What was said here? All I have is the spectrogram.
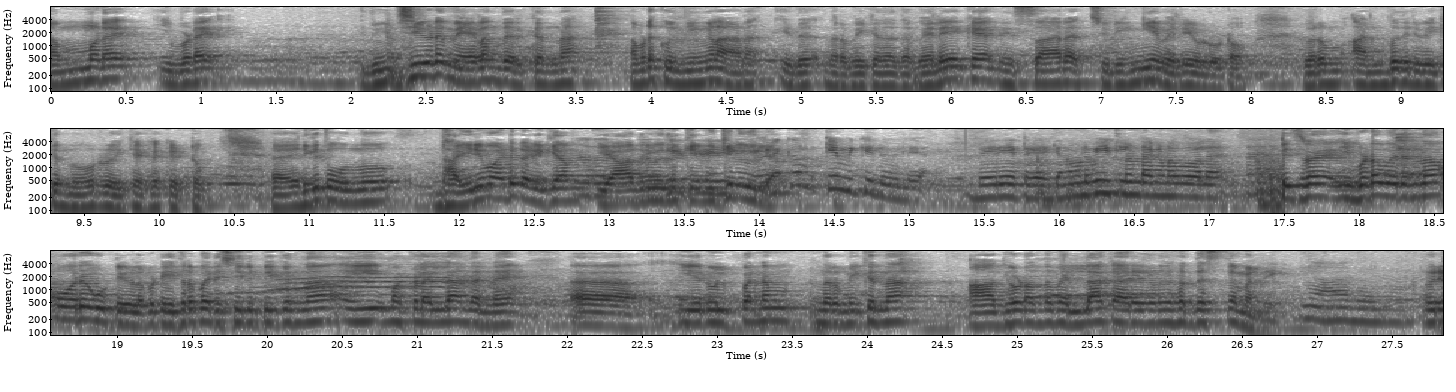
നമ്മുടെ ഇവിടെ രുചിയുടെ മേളം തീർക്കുന്ന നമ്മുടെ കുഞ്ഞുങ്ങളാണ് ഇത് നിർമ്മിക്കുന്നത്. വിലയൊക്കെ നിസ്സാര ചുരുങ്ങിയ വിലയുള്ളൂ കേട്ടോ. വെറും അൻപത് രൂപയ്ക്ക് നൂറ് രൂപയ്ക്കൊക്കെ കിട്ടും. എനിക്ക് തോന്നുന്നു ധൈര്യമായിട്ട് കഴിക്കാം. യാതൊരു വിധ കെമിക്കലും ഇല്ല. കെമിക്കലും ഇല്ല. ധൈര്യമായിട്ട് കഴിക്കാം. നമ്മൾ പോലെ. ടീച്ചറെ ഇവിടെ വരുന്ന ഓരോ കുട്ടികൾ ഇപ്പോൾ ടീച്ചർ പരിശീലിപ്പിക്കുന്ന ഈ മക്കളെല്ലാം തന്നെ ഈ ഒരു ഉൽപ്പന്നം നിർമ്മിക്കുന്ന ആദ്യോടന്തം എല്ലാ കാര്യങ്ങളും ഹൃദയസ്ഥമല്ലേ? ഇവർ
